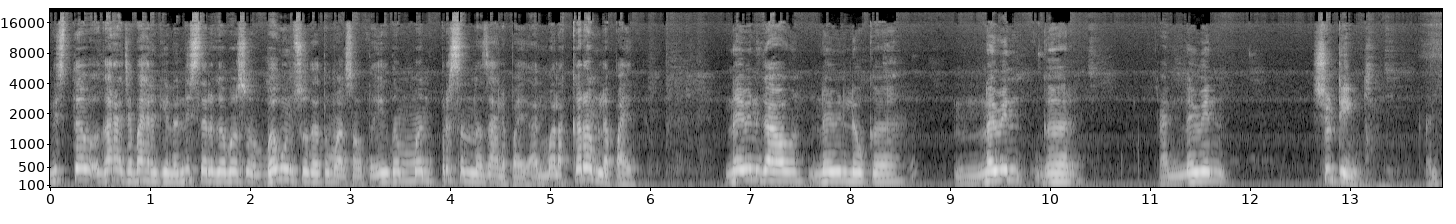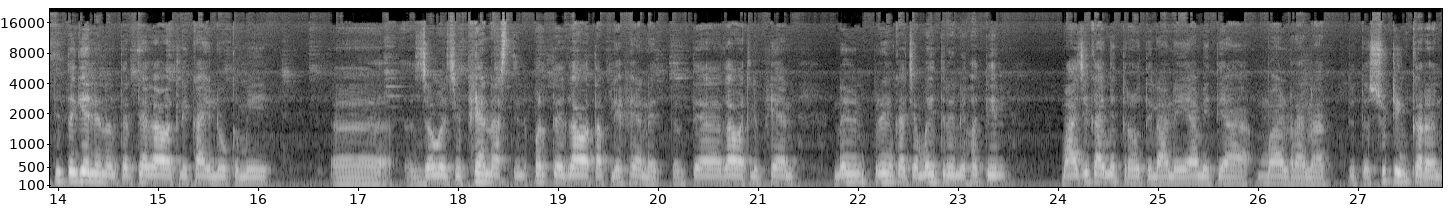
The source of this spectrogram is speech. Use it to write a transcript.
नुसतं घराच्या बाहेर गेलं निसर्ग बसून बघून सुद्धा तुम्हाला सांगतो एकदम मन प्रसन्न झालं पाहिजे आणि मला करमलं पाहिजे. नवीन गाव नवीन लोक नवीन घर आणि नवीन शूटिंग आणि तिथं गेल्यानंतर त्या गावातले काही लोक मी जवळचे फॅन असतील प्रत्येक गावात आपले फॅन आहेत तर त्या गावातले फॅन नवीन प्रियंकाच्या मैत्रिणी होतील माझे काय मित्र होतील आणि आम्ही त्या माल रानात तिथं शूटिंग करन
